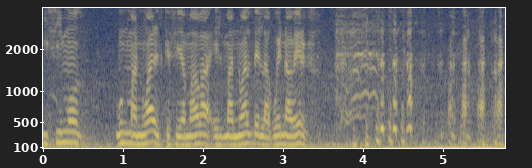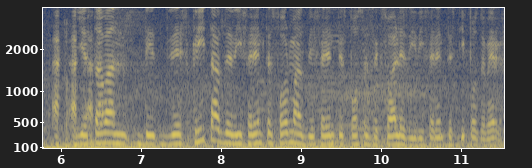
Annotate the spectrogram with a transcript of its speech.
Hicimos un manual que se llamaba el manual de la buena verga. y estaban de- descritas de diferentes formas, diferentes poses sexuales y diferentes tipos de verga.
